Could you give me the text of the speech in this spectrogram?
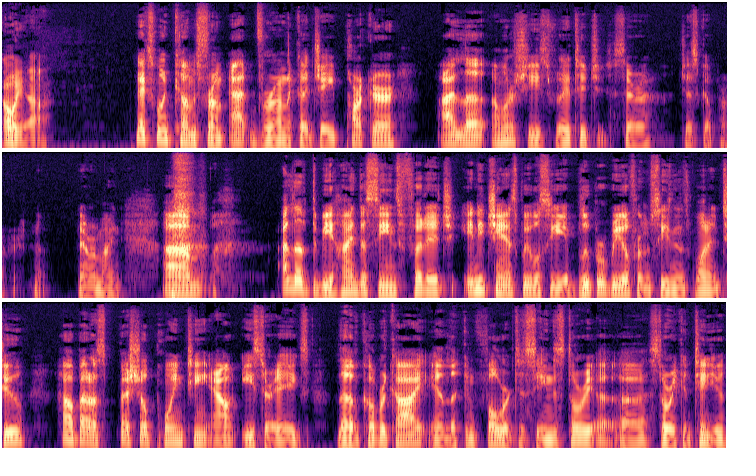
Oh yeah, Next one comes from at Veronica J. Parker. I love. I wonder if she's related to J- Sarah Jessica Parker. No, never mind. Um, I love the behind the scenes footage. Any chance we will see a blooper reel from seasons one and two? How about a special pointing out Easter eggs? Love Cobra Kai and looking forward to seeing the story uh, uh, story continue.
